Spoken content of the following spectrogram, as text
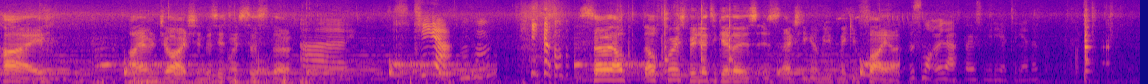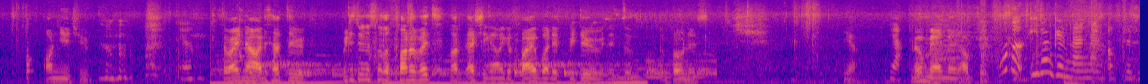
Hi, I am Josh, and this is my sister. Uh, Tia. Mm-hmm. So our, our first video together is, is actually going to be making fire this is not really our first video together. on YouTube. Yeah. So right now I just have to, we're just doing this for the fun of it. Not actually going to make a fire, but if we do, it's a, a bonus. Yeah. Yeah. No man-made object. What the- you don't get man-made objects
